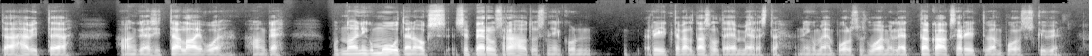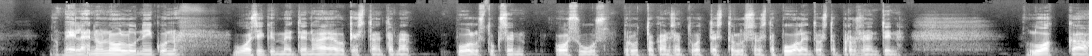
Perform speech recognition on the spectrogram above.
tämä hävittäjähanke ja sitten tämä laivuehanke, mutta noin niin kuin muuten, onko se perusrahoitus niin kuin riittävällä tasolla teidän mielestä niin kuin meidän puolustusvoimille, että takaako se riittävän puolustuskyvyn? No meillähän on ollut niin kuin vuosikymmenten ajan oikeastaan tämä puolustuksen osuus bruttokansantuotteesta ollut sellaista puolentoista prosentin luokkaa,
